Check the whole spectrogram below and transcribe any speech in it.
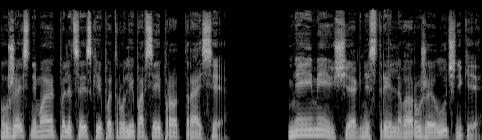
уже снимают полицейские патрули по всей прот-трассе. Не имеющие огнестрельного оружия лучники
